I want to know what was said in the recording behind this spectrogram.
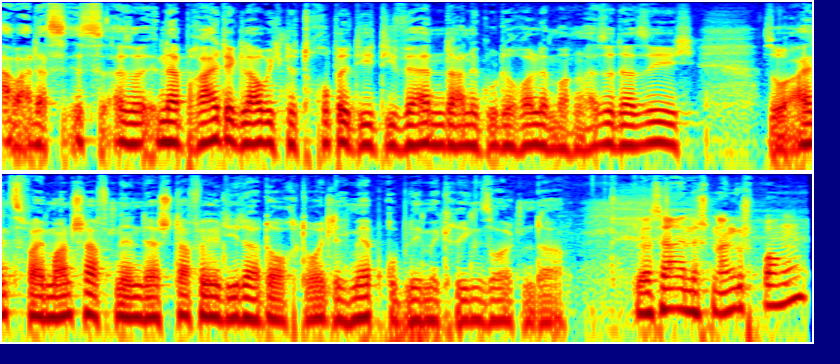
aber das ist also in der Breite, glaube ich, eine Truppe, die, die werden da eine gute Rolle machen. Also da sehe ich so ein, zwei Mannschaften in der Staffel, die da doch deutlich mehr Probleme kriegen sollten da. Du hast ja eine schon angesprochen,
